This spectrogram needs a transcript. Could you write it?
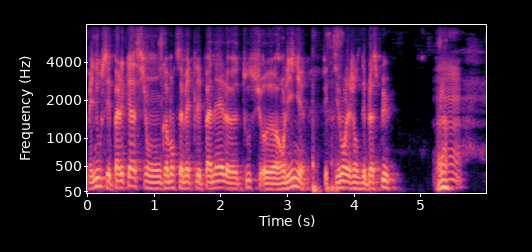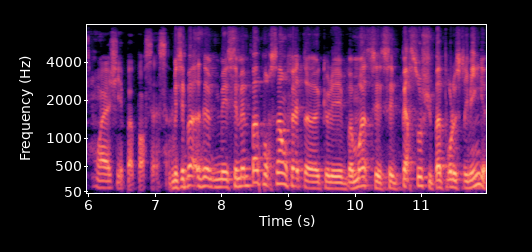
mais nous, c'est pas le cas. Si on commence à mettre les panels euh, tous sur, euh, en ligne, effectivement, les gens se déplacent plus. Voilà. Mmh. Ouais, j'y ai pas pensé à ça. Mais c'est pas, mais c'est même pas pour ça en fait euh, que les. Bah, moi, c'est, c'est perso, je suis pas pour le streaming,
